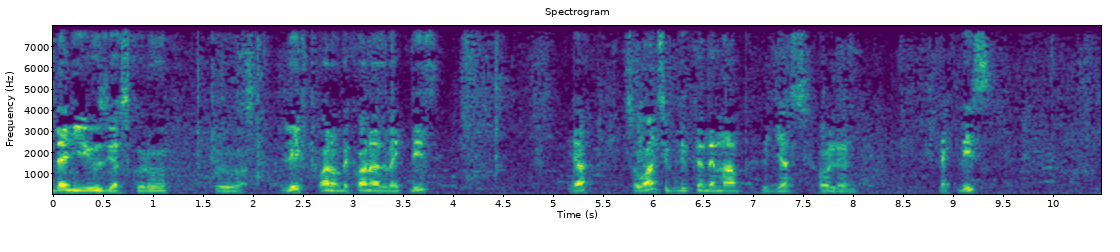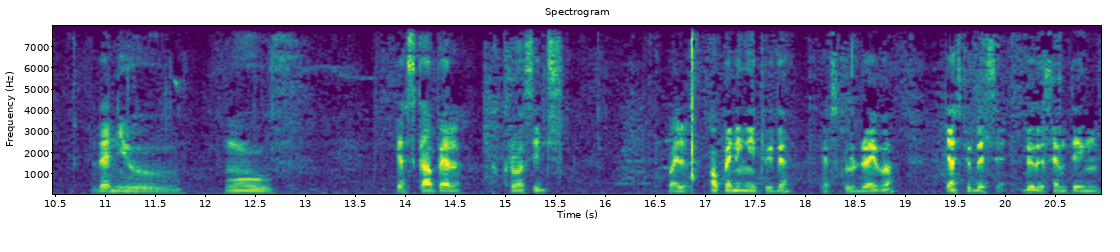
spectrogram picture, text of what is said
Then you use your screw to lift one of the corners like this. Yeah so once you've lifted them up you just hold on like this. Then you move your scalpel across it while opening it with the, your screwdriver. Just do the do the same thing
